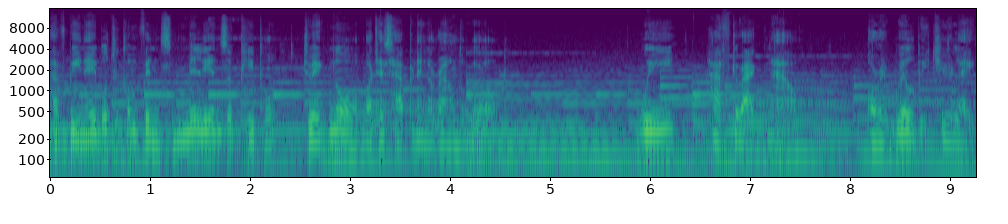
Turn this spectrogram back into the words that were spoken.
have been able to convince millions of people to ignore what is happening around the world. We have to act now, or it will be too late.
